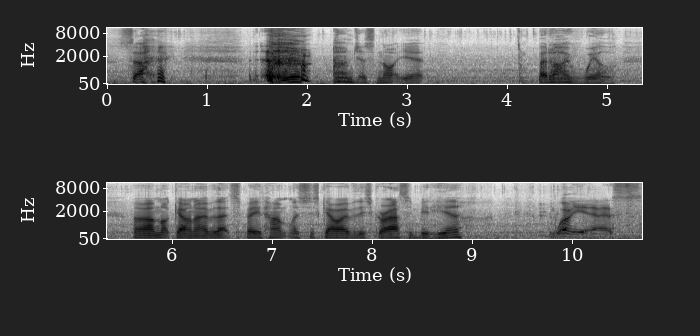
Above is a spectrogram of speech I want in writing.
so I'm just not yet, but I will. Uh, I'm not going over that speed hump. Let's just go over this grassy bit here. Whoa, yes.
